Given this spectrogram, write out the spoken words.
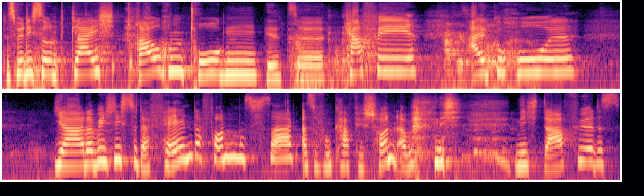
das würde ich so gleich Rauchen, Drogen, Pilze, Kaffee, Alkohol. Ja, da bin ich nicht so der Fan davon, muss ich sagen. Also vom Kaffee schon, aber nicht, nicht dafür. Das,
